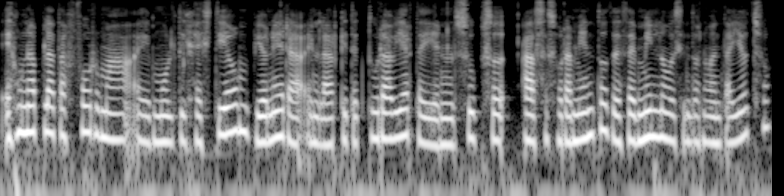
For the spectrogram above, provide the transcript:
Es una plataforma eh, multigestión pionera en la arquitectura abierta y en el subasesoramiento desde 1998.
